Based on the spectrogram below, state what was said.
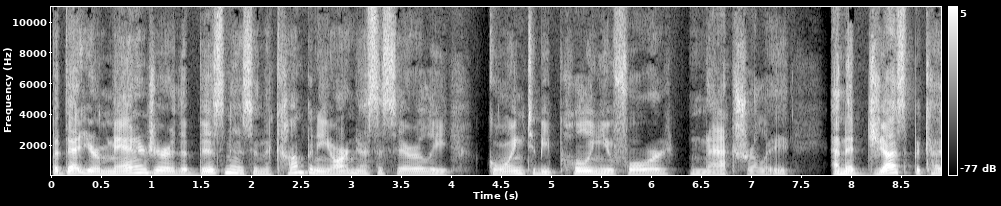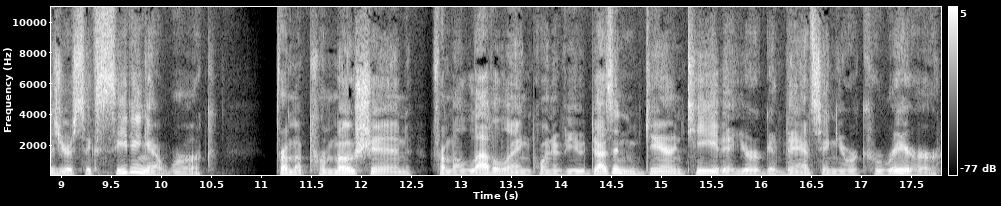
but that your manager, the business, and the company aren't necessarily going to be pulling you forward naturally. And that just because you're succeeding at work from a promotion, from a leveling point of view, doesn't guarantee that you're advancing your career.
